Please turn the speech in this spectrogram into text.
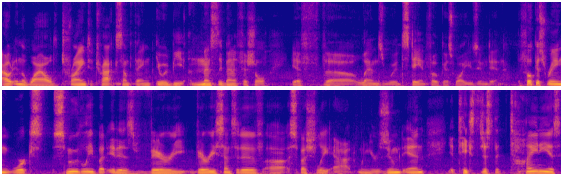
out in the wild trying to track something it would be immensely beneficial if the lens would stay in focus while you zoomed in. The focus ring works smoothly, but it is very, very sensitive, uh, especially at when you're zoomed in. It takes just the tiniest,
